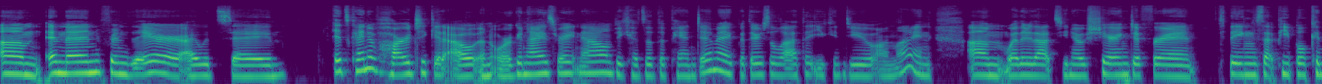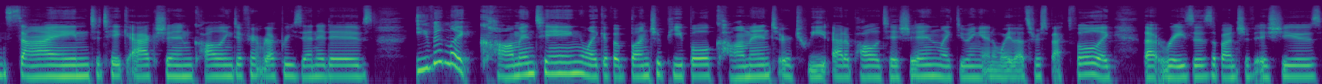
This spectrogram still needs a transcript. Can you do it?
Um, and then from there, I would say it's kind of hard to get out and organize right now because of the pandemic, but there's a lot that you can do online. Um, whether that's, you know, sharing different things that people can sign to take action, calling different representatives, even like commenting, like if a bunch of people comment or tweet at a politician, like doing it in a way that's respectful, like that raises a bunch of issues.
